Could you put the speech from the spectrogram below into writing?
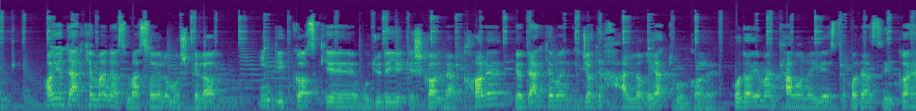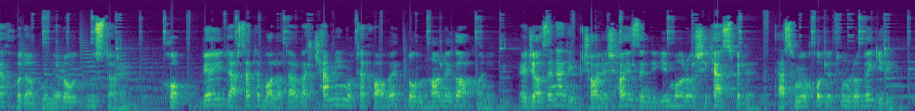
آیا درک من از مسائل و مشکلات این دیدگاه که وجود یک اشکال در کاره یا درک من ایجاد خلاقیت تو کاره؟ خدای من توانایی استفاده از دیدگاه خداگونه رو دوست داره. خب بیایید در سطح بالاتر و کمی متفاوت به اونها نگاه کنیم. اجازه ندیم چالش های زندگی ما رو شکست بده. تصمیم خودتون رو بگیرید.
